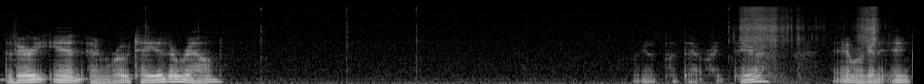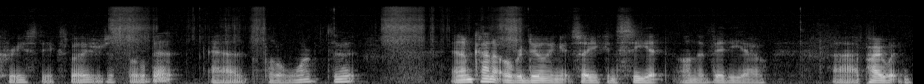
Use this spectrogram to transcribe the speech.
the very end and rotate it around. We're going to put that right there. And we're going to increase the exposure just a little bit. add a little warmth to it. And I'm kind of overdoing it so you can see it on the video. Uh, I probably wouldn't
